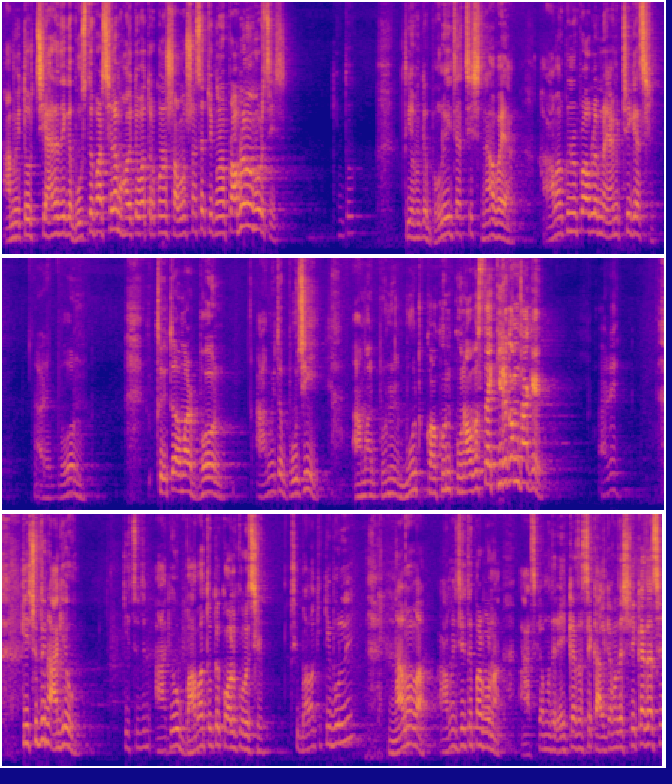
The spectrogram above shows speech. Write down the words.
আমি তোর চেহারা দেখে বুঝতে পারছিলাম হয়তো বা তোর কোনো সমস্যা আছে, তুই কোনো প্রবলেমে পড়ছিস। কিন্তু তুই আমাকে বলেই যাচ্ছিস, না ভাইয়া, আমার কোনো প্রবলেম নাই, আমি ঠিক আছি। আরে বোন, তুই তো আমার বোন। আমি তো বুঝি আমার বোনের মুড কখন কোন অবস্থায় কীরকম থাকে। আরে, কিছুদিন আগেও কিছুদিন আগেও বাবা তোকে কল করেছে। তুই বাবাকে কি বললি? না বাবা, আমি যেতে পারব না। আজকে আমাদের এই কাজ আছে, কালকে আমাদের সে কাজ আছে।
